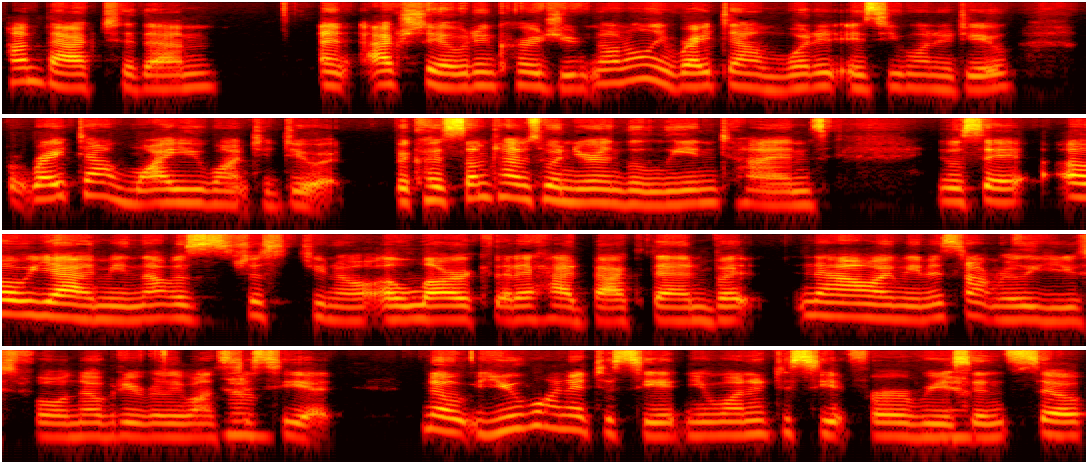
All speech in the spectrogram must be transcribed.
come back to them and actually i would encourage you not only write down what it is you want to do but write down why you want to do it because sometimes when you're in the lean times you'll say oh yeah i mean that was just you know a lark that i had back then but now i mean it's not really useful nobody really wants yeah. to see it no you wanted to see it and you wanted to see it for a reason yeah. so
